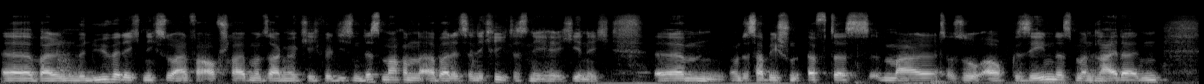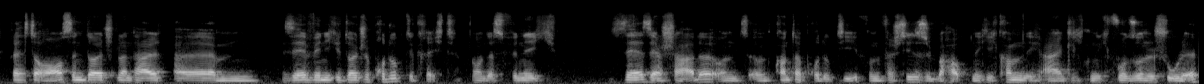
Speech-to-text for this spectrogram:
äh, weil ein Menü werde ich nicht so einfach aufschreiben und sagen, okay, ich will dies und das machen, aber letztendlich kriege ich das hier nicht. Ähm, und das habe ich schon öfters mal so auch gesehen, dass man leider in Restaurants in Deutschland halt ähm, sehr wenige deutsche Produkte kriegt. Und das finde ich sehr, sehr schade und, und kontraproduktiv und verstehe es überhaupt nicht. Ich komme nicht, eigentlich nicht von so einer Schule.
